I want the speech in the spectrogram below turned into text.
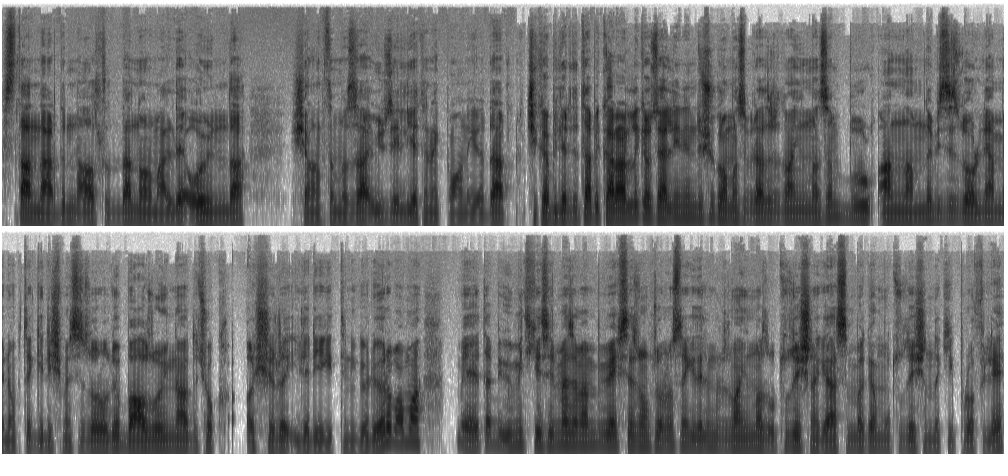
standardının altında normalde oyunda şansımıza 150 yetenek puanıyla da çıkabilirdi. Tabii kararlılık özelliğinin düşük olması biraz Rıdvan Yılmaz'ın bu anlamda bizi zorlayan bir nokta. Gelişmesi zor oluyor. Bazı oyunlarda çok aşırı ileriye gittiğini görüyorum ama e, tabii ümit kesilmez. Hemen bir 5 sezon sonrasına gidelim. Rıdvan Yılmaz 30 yaşına gelsin. Bakalım 30 yaşındaki profili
